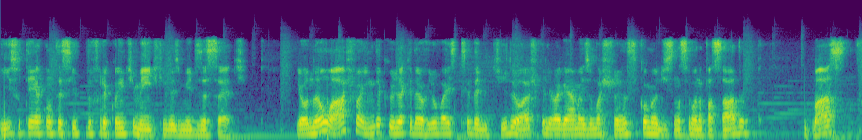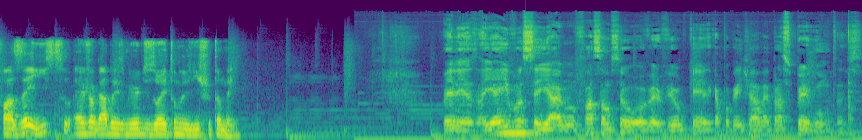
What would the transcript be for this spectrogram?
e isso tem acontecido frequentemente em 2017. Eu não acho ainda que o Jack Del Rio vai ser demitido, eu acho que ele vai ganhar mais uma chance, como eu disse na semana passada. Mas fazer isso é jogar 2018 no lixo também. Beleza. E aí você, Iago, faça o seu overview, porque daqui a pouco a gente já vai para as perguntas.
